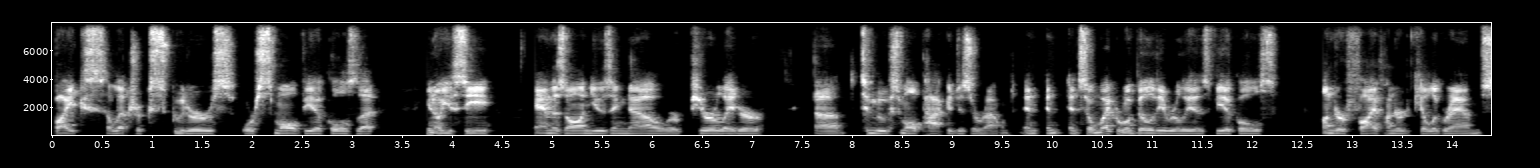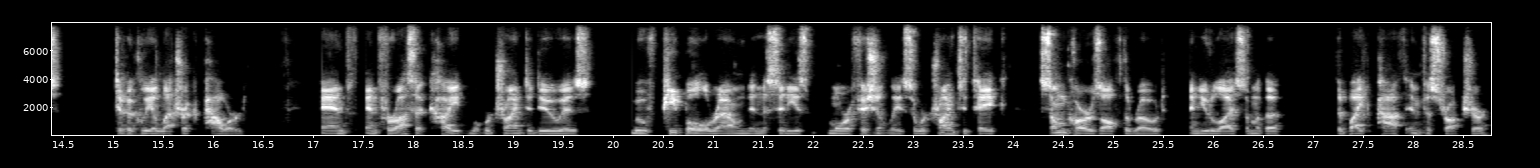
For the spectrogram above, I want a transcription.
bikes, electric scooters, or small vehicles that you know you see Amazon using now, or Purolator uh, to move small packages around. And, and and so micromobility really is vehicles under 500 kilograms, typically electric powered. And, and for us at Kite, what we're trying to do is move people around in the cities more efficiently. So we're trying to take some cars off the road and utilize some of the, the bike path infrastructure.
